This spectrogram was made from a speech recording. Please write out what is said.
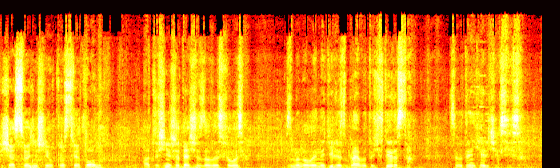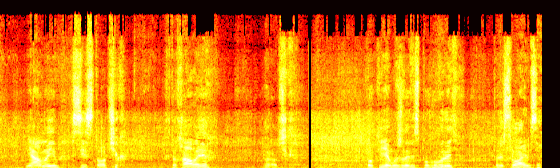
під час сьогоднішнього крос-тріатлону, а точніше те, що залишилось з минулої неділі з Бревету 400, це один гельчик сіс. Нямаємо, всі стопчик, хто хаває, горобчик. Поки є можливість поговорити, пересуваємося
